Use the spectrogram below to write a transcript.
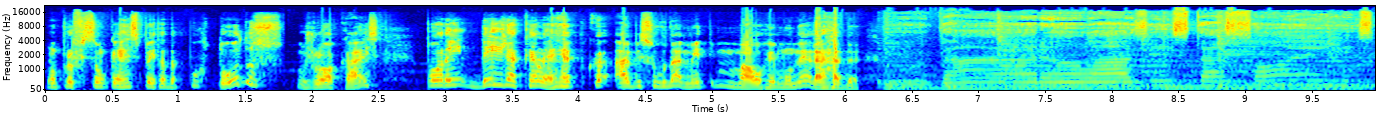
uma profissão que é respeitada por todos os locais, porém, desde aquela época, absurdamente mal remunerada. Mudaram as estações,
